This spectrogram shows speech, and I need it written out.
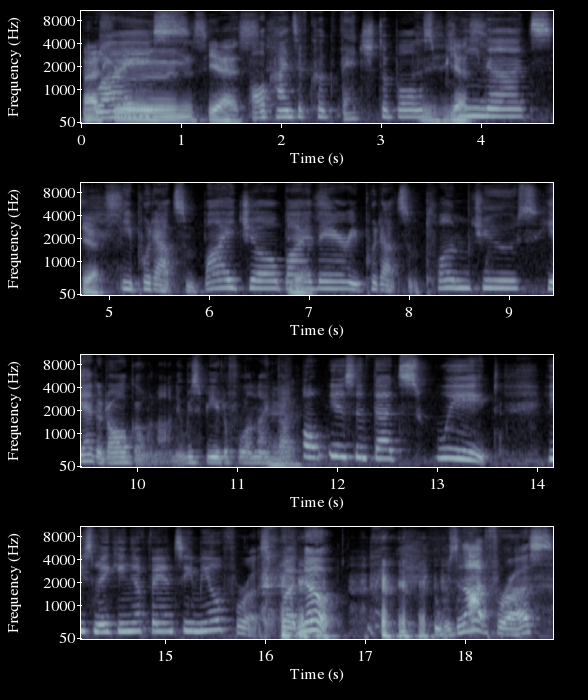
mushrooms. Yes. all kinds of cooked vegetables, Yes. peanuts. yes. He put out some baijiu by Yes. there. He put out some plum juice. He had it all going on. It was beautiful. And I Yeah. thought, oh, isn't that sweet? He's making a fancy meal for us. But no, it was not for us.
